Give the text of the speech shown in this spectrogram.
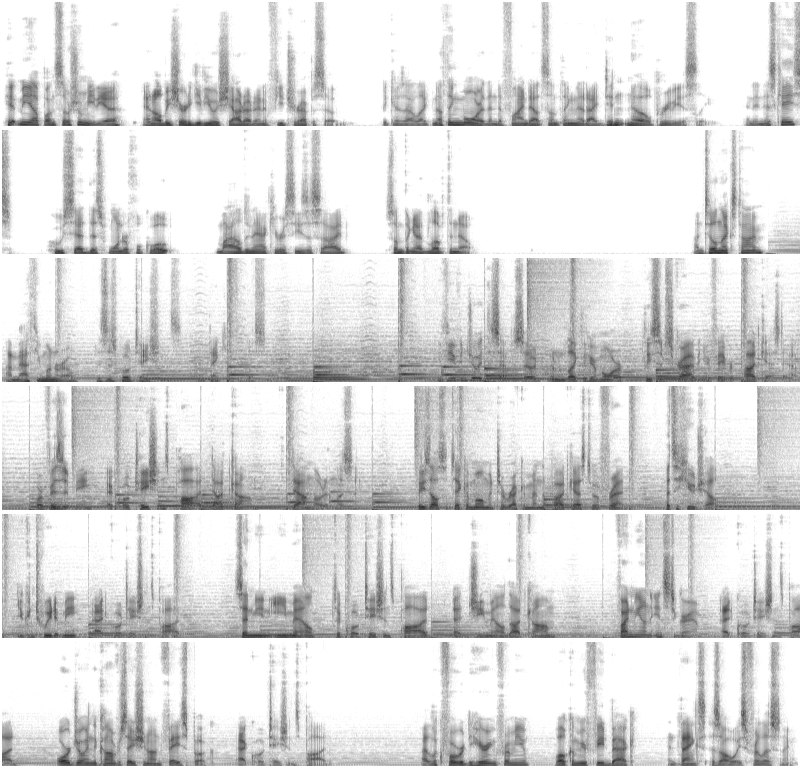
hit me up on social media and I'll be sure to give you a shout out in a future episode because I like nothing more than to find out something that I didn't know previously. And in this case, who said this wonderful quote, mild inaccuracies aside, something I'd love to know. Until next time, I'm Matthew Monroe. This is Quotations, and thank you for listening. If you've enjoyed this episode and would like to hear more, please subscribe in your favorite podcast app or visit me at quotationspod.com to download and listen. Please also take a moment to recommend the podcast to a friend. That's a huge help. You can tweet at me at quotationspod, send me an email to quotationspod at gmail.com, find me on Instagram at quotationspod, or join the conversation on Facebook at quotationspod. I look forward to hearing from you, welcome your feedback, and thanks as always for listening.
